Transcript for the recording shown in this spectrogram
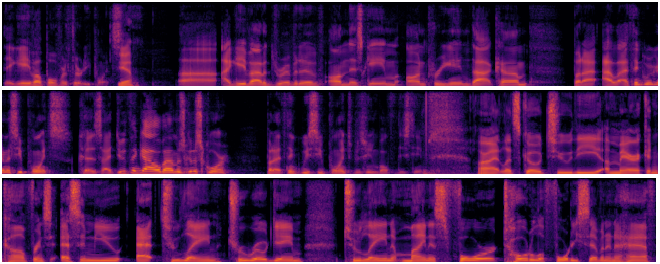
they gave up over 30 points. Yeah. Uh, I gave out a derivative on this game on pregame.com, but I, I, I think we're going to see points because I do think Alabama's going to score but I think we see points between both of these teams. All right, let's go to the American Conference. SMU at Tulane, true road game. Tulane minus four, total of 47 and a half.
